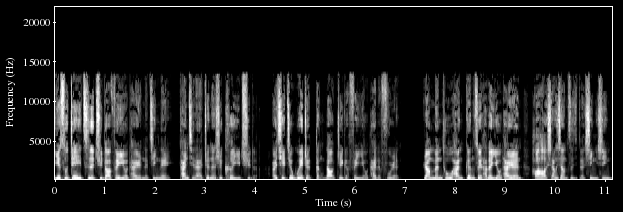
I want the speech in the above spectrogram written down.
耶稣这一次去到非犹太人的境内，看起来真的是刻意去的，而且就为着等到这个非犹太的妇人，让门徒和跟随他的犹太人好好想想自己的信心，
